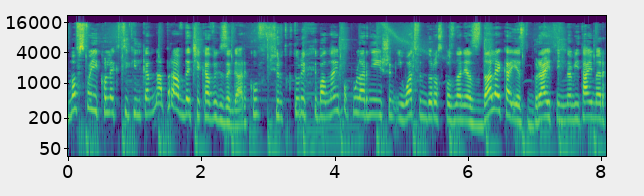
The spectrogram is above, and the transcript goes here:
ma w swojej kolekcji kilka naprawdę ciekawych zegarków, wśród których chyba najpopularniejszym i łatwym do rozpoznania z daleka jest Breitling Navitimer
